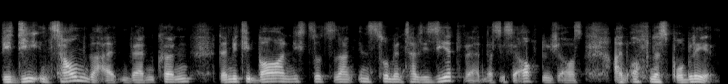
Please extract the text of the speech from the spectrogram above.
wie die in Zaum gehalten werden können, damit die Bauern nicht sozusagen instrumentalisiert werden. Das ist ja auch durchaus ein offenes Problem.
